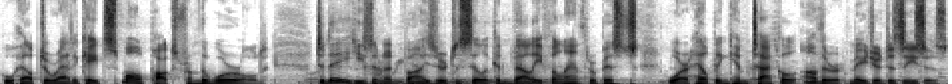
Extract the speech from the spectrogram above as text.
who helped eradicate smallpox from the world. Today, he's an advisor to Silicon Valley philanthropists who are helping him tackle other major diseases.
